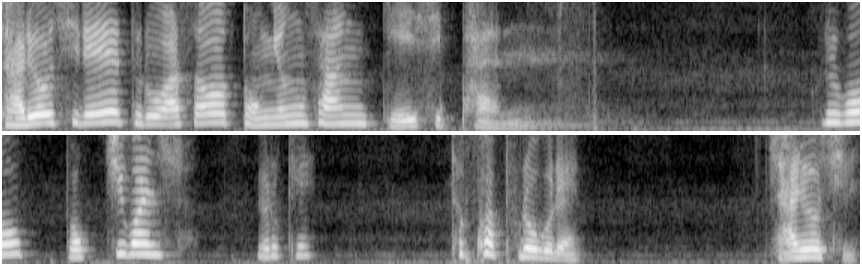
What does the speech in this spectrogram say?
자료실에 들어와서 동영상 게시판. 그리고 복지관수 이렇게 특화 프로그램. 자료실.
